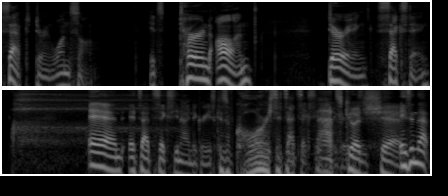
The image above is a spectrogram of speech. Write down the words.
except during one song. It's turned on during sexting, and it's at 69 degrees because, of course, it's at 69. that's degrees. good shit Isn't that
